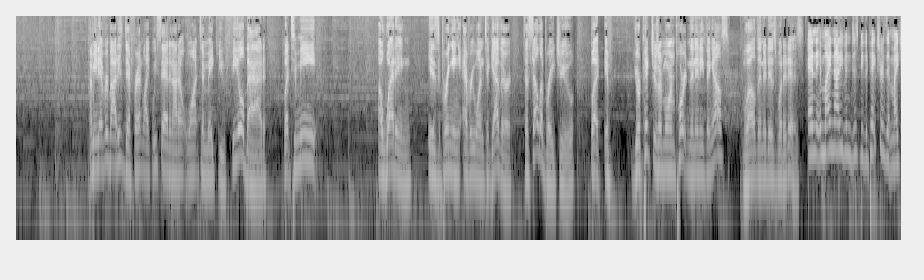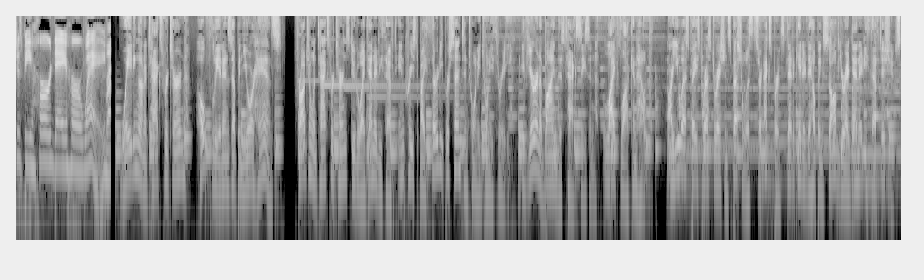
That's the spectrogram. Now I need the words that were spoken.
I mean, everybody's different, like we said, and I don't want to make you feel bad, but to me, a wedding is bringing everyone together to celebrate you. But if your pictures are more important than anything else, well, then it is what it is. and it might not even just be the pictures. It might just be her day, her way. Right. Waiting on a tax return? Hopefully, it ends up in your hands. Fraudulent tax returns due to identity theft increased by 30% in 2023. If you're in a bind this tax season, LifeLock can help. Our U.S. based restoration specialists are experts dedicated to helping solve your identity theft issues.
